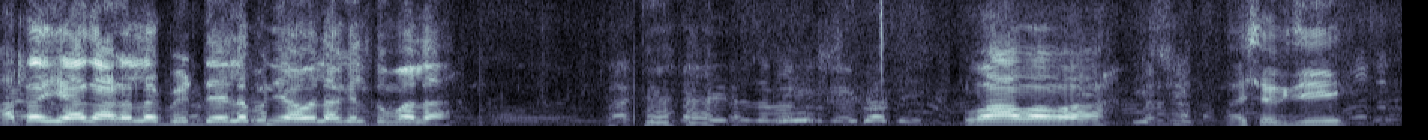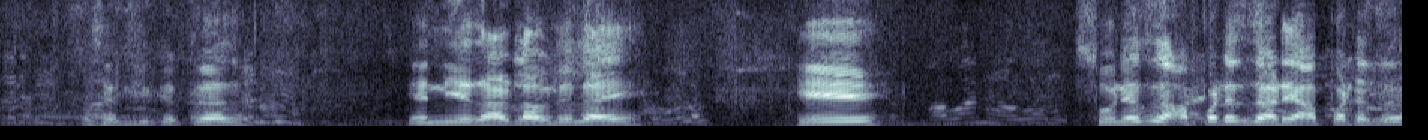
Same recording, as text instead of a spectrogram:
आता या झाडाला भेट द्यायला पण यावं लागेल तुम्हाला. वा वा वा. अशोकजी अशोकजी कक्कर यांनी हे झाड लावलेलं आहे. हे सोन्याचं आपाटाचं झाड आहे आपाटाचं.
